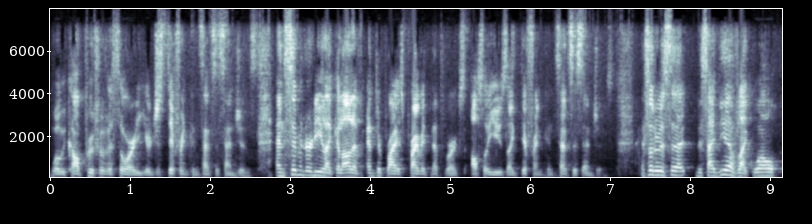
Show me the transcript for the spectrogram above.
what we call proof of authority or just different consensus engines. And similarly, like a lot of enterprise private networks also use like different consensus engines. And so there was a, this idea of like, well,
